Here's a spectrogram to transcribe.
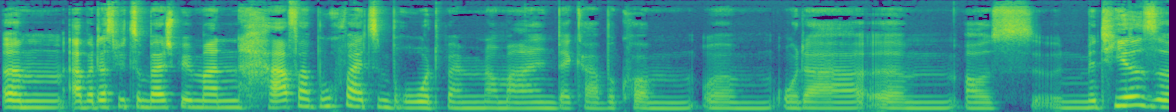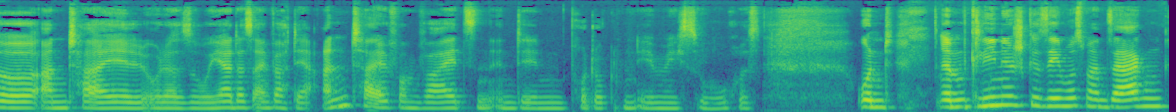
Ähm, aber dass wir zum Beispiel mal ein Hafer-Buchweizenbrot beim normalen Bäcker bekommen ähm, oder ähm, aus mit Hirseanteil oder so, ja, dass einfach der Anteil vom Weizen in den Produkten eben nicht so hoch ist. Und ähm, klinisch gesehen muss man sagen,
